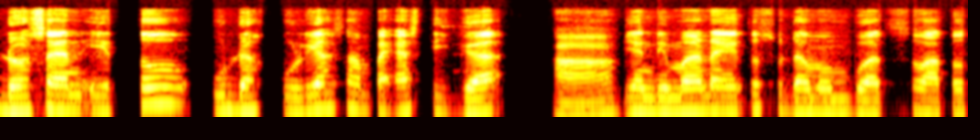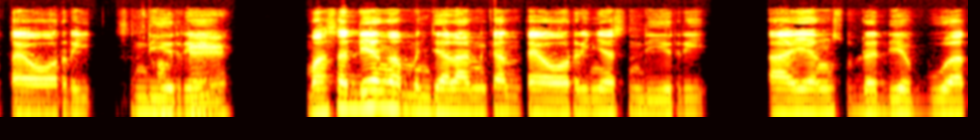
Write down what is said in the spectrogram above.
dosen itu udah kuliah sampai S3 ha yang di mana itu sudah membuat suatu teori sendiri. Oke. Masa dia nggak menjalankan teorinya sendiri eh, yang sudah dia buat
